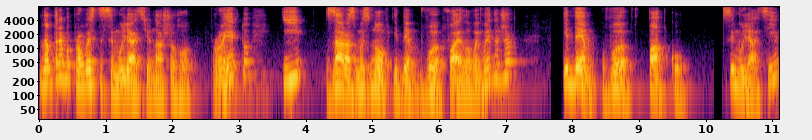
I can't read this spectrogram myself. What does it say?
нам треба провести симуляцію нашого проєкту. І зараз ми знов йдемо в файловий менеджер, йдемо в папку симуляція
